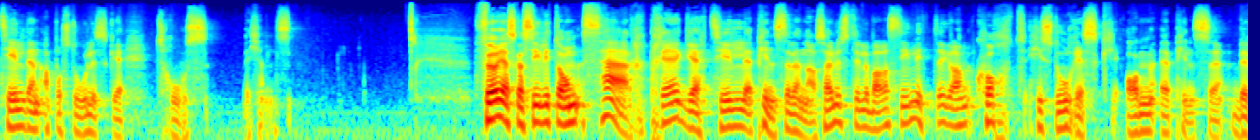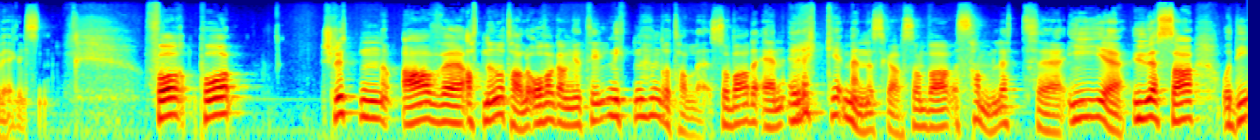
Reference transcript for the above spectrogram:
til den apostoliske trosbekjennelsen. Før jeg skal si litt om særpreget til pinsevenner, så har jeg lyst til å bare si litt kort historisk om pinsebevegelsen. For på slutten av 1800-tallet, eh, overgangen til 1900-tallet, så var det en rekke mennesker som var samlet eh, i eh, USA, og de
